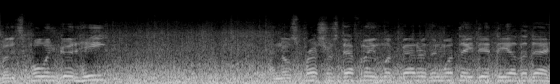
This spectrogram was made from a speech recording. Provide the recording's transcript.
but it's pulling good heat and those pressures definitely look better than what they did the other day.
